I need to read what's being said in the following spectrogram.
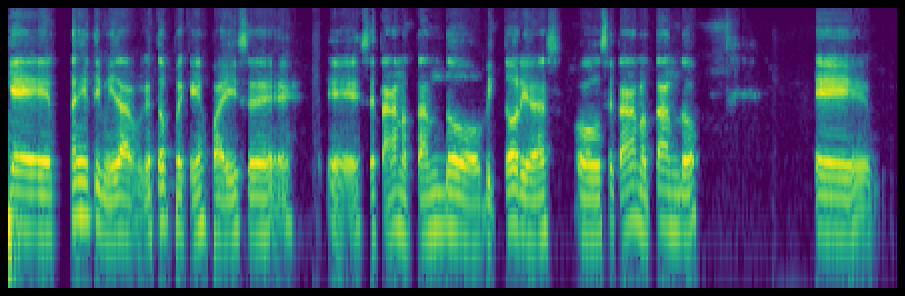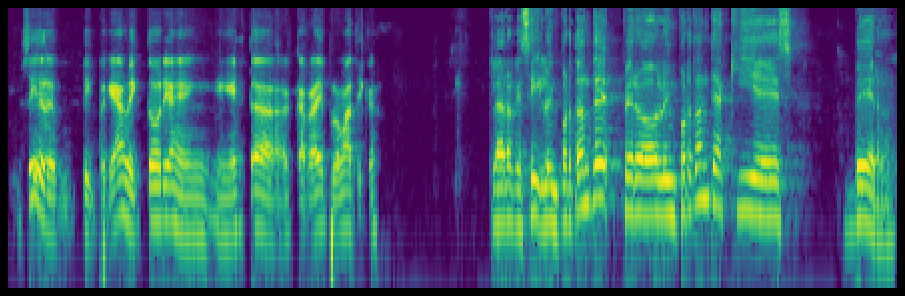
que no es intimidad, porque estos pequeños países eh, se están anotando victorias o se están anotando, eh, sí, pequeñas victorias en, en esta carrera diplomática. Claro que sí, lo importante, pero lo importante aquí es ver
